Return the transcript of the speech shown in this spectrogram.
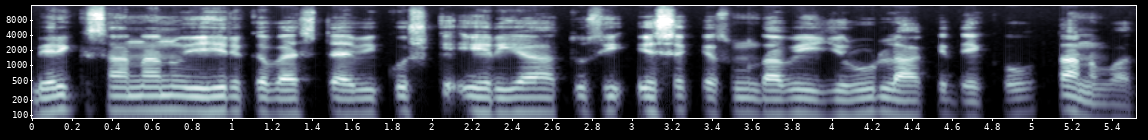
ਮੇਰੀ ਕਿਸਾਨਾਂ ਨੂੰ ਇਹੀ ਰਿਕਵੈਸਟ ਹੈ ਵੀ ਕੁਝ ਕੁ ਏਰੀਆ ਤੁਸੀਂ ਇਸ ਕਿਸਮ ਦਾ ਵੀ ਜ਼ਰੂਰ ਲਾ ਕੇ ਦੇਖੋ। ਧੰਨਵਾਦ।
